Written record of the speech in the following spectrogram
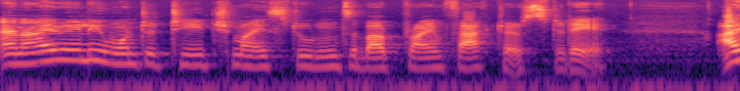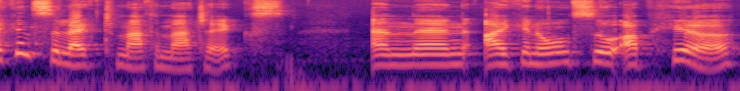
and I really want to teach my students about prime factors today. I can select mathematics and then I can also up here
